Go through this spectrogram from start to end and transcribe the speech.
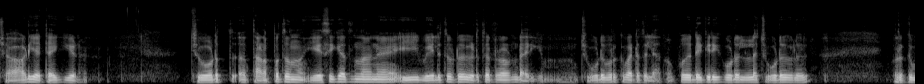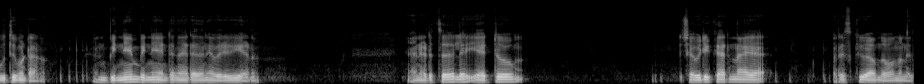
ചാടി അറ്റാക്ക് ചെയ്യണം ചൂടത്ത് തണുപ്പത്തുനിന്ന് എ സിക്കകത്തുനിന്ന് ഈ വെയിലത്തോട്ട് എടുത്തിട്ടുണ്ടായിരിക്കും ചൂട് ഇവർക്ക് പറ്റത്തില്ല. മുപ്പത് ഡിഗ്രി കൂടുതലുള്ള ചൂടുകൾ ഇവർക്ക് ബുദ്ധിമുട്ടാണ്. ഞാൻ പിന്നെയും പിന്നെയും എന്റെ നേരെ തന്നെ വരികയാണ്. ഞാൻ എടുത്തതിൽ ഏറ്റവും ശൗര്യക്കാരനായ റെസ്ക്യൂ ചെയ്യാൻ തോന്നണത്.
